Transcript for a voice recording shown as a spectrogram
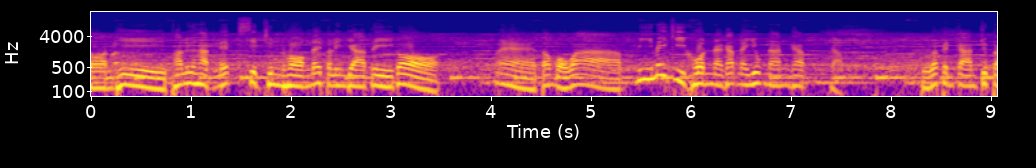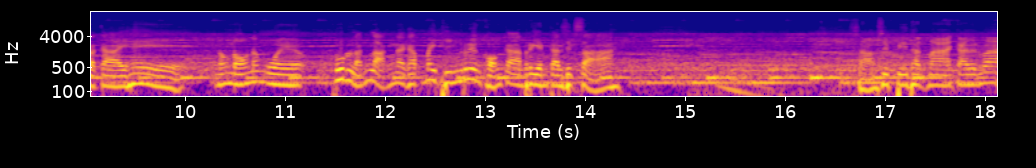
ตอนที่พฤหัสเล็กสิทธิ์ชุนทองได้ปริญญาตรีก็แหมต้องบอกว่ามีไม่กี่คนนะครับในยุคนั้นครับครับถือว่าเป็นการจุดประกายให้น้องๆนักมวยรุ่นหลังๆนะครับไม่ทิ้งเรื่องของการเรียนการศึกษา 30 ปีถัดมากลายเป็นว่า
